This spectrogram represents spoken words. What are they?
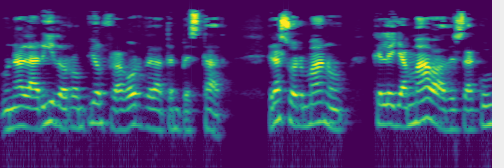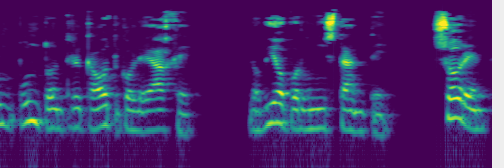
Un alarido rompió el fragor de la tempestad. Era su hermano, que le llamaba desde algún punto entre el caótico oleaje. Lo vio por un instante. Soren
